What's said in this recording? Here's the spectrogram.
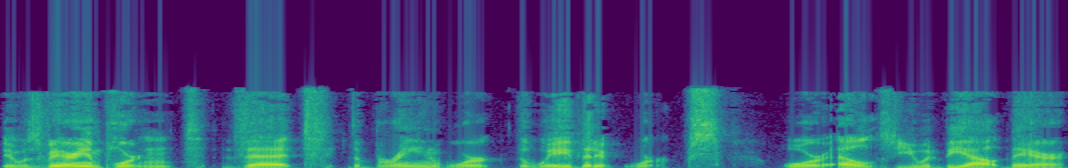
it was very important that the brain work the way that it works, or else you would be out there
